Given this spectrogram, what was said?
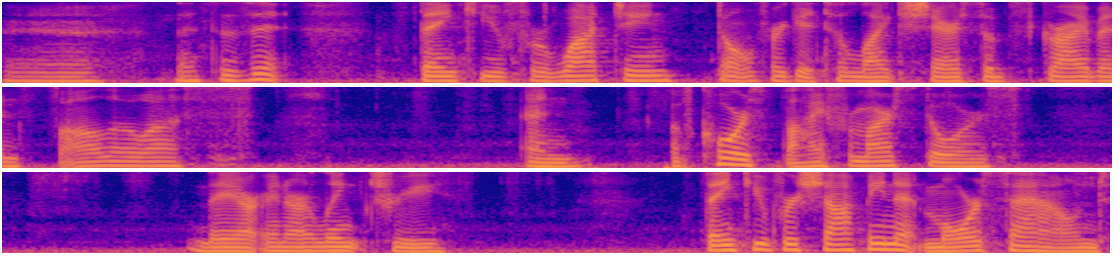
Uh, that is it. Thank you for watching. Don't forget to like, share, subscribe, and follow us. And of course, buy from our stores. They are in our link tree. Thank you for shopping at Moore Sound.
